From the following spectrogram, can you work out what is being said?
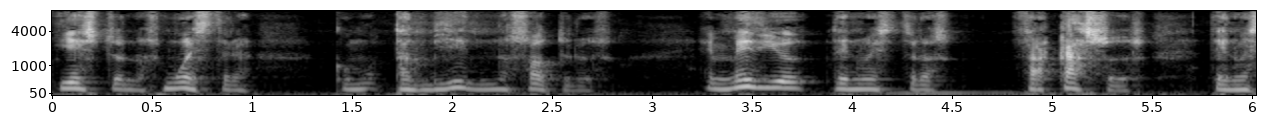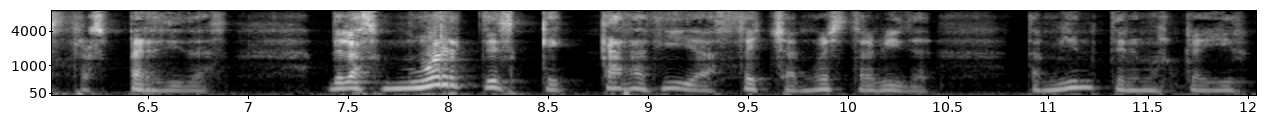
Y esto nos muestra como también nosotros, en medio de nuestros fracasos, de nuestras pérdidas, de las muertes que cada día acechan nuestra vida, también tenemos que ir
